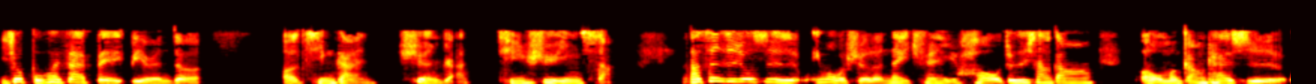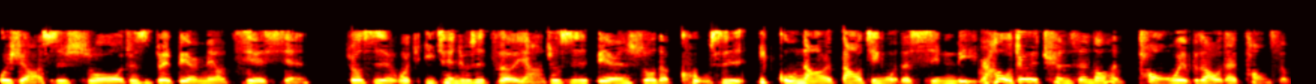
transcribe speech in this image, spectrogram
你就不会再被别人的呃情感渲染、情绪影响。那甚至就是因为我学了内圈以后，就是像刚刚。呃，我们刚开始，魏雪老师说我就是对别人没有界限，就是我以前就是这样，就是别人说的苦是一股脑儿倒进我的心里，然后我就会全身都很痛，我也不知道我在痛什么。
